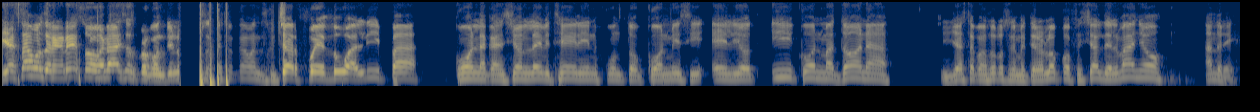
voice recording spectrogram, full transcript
ya estamos de regreso, gracias por continuar. Esto que acaban de escuchar fue Dua Lipa con la canción Levitating junto con Missy Elliott y con Madonna. Y ya está con nosotros el meteorólogo oficial del baño, André.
